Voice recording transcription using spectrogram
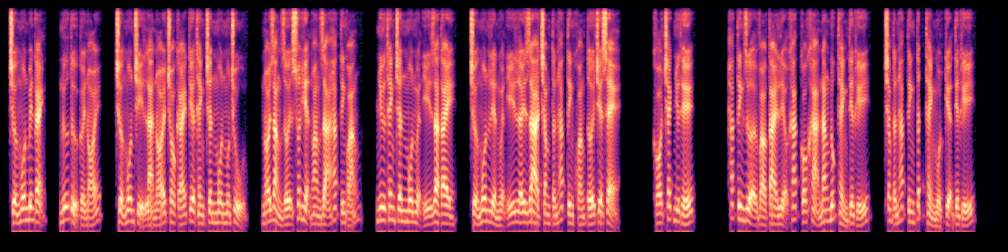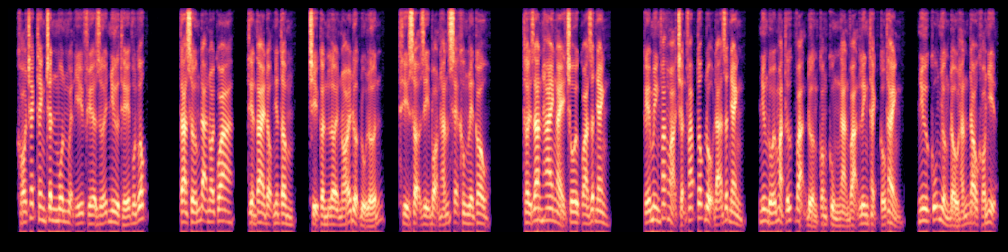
Trường môn bên cạnh, nữ tử cười nói trường môn chỉ là nói cho cái kia thanh chân môn môn chủ, nói rằng giới xuất hiện hoang dã hát tinh khoáng, như thanh chân môn nguyện ý ra tay trường môn liền nguyện ý lấy ra trăm tấn hát tinh khoáng tới chia sẻ. Khó trách như thế. Hát tinh dựa vào tài liệu khác có khả năng đúc thành tiên khí, trăm tấn hát tinh tất thành một kiện tiên khí khó trách thanh chân môn nguyện ý phía dưới như thế vốn gốc. Ta sớm đã nói qua, tiền tài động nhân tâm, chỉ cần lời nói được đủ lớn, thì sợ gì bọn hắn sẽ không lên câu. Thời gian hai ngày trôi qua rất nhanh. Kế minh phát họa trận pháp tốc độ đã rất nhanh, nhưng đối mặt ước vạn đường con cùng ngàn vạn linh thạch cấu thành, như cũng nhường đầu hắn đau khó nhịn.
